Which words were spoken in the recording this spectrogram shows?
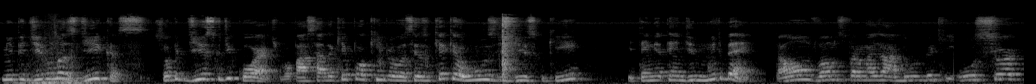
me pediram umas dicas sobre disco de corte. Vou passar daqui a pouquinho para vocês o que, que eu uso de disco aqui e tem me atendido muito bem. Então vamos para mais uma dúvida aqui. O senhor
